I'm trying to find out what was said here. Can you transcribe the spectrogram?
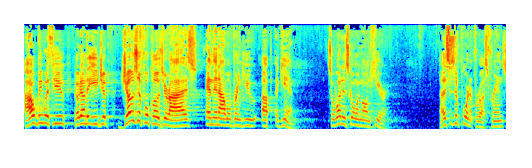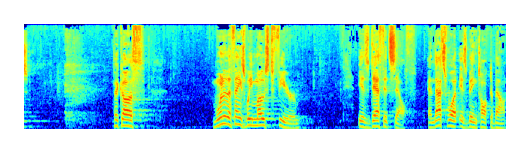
I'll be with you, go down to Egypt, Joseph will close your eyes, and then I will bring you up again? So, what is going on here? Now, this is important for us, friends, because one of the things we most fear is death itself. And that's what is being talked about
